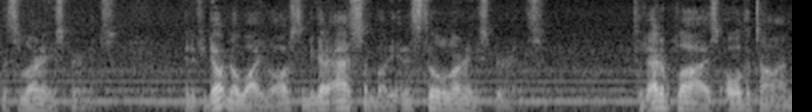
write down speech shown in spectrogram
It's a learning experience. And if you don't know why you lost, then you got to ask somebody, and it's still a learning experience. So that applies all the time,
